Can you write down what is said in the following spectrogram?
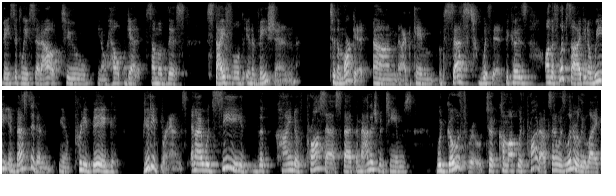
basically set out to, you know, help get some of this stifled innovation to the market. Um, and I became obsessed with it because on the flip side, you know, we invested in, you know, pretty big beauty brands. And I would see the kind of process that the management teams would go through to come up with products. And it was literally like,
